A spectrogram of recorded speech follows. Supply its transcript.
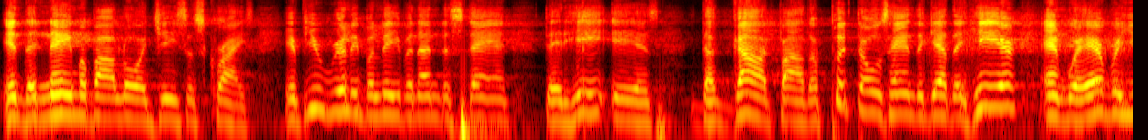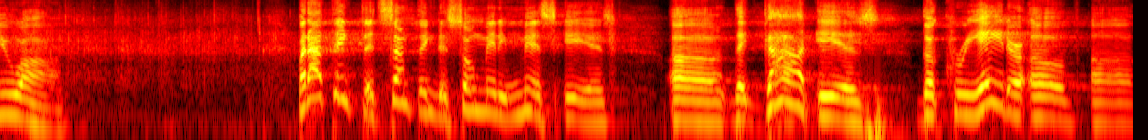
in the name of our Lord Jesus Christ. If you really believe and understand that he is the Godfather, put those hands together here and wherever you are. But I think that something that so many miss is uh, that God is the creator of uh,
